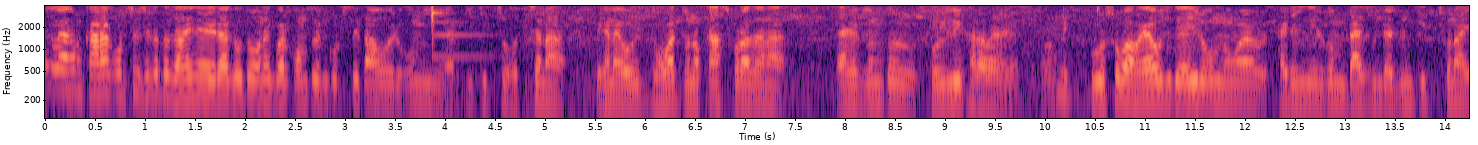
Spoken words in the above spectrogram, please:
এগুলো এখন কারা করছে সেটা তো জানি না। এর আগেও তো অনেকবার কমপ্লেন করছে তাও এরকমই আর কি কিচ্ছু হচ্ছে না। এখানে ওই ধোয়ার জন্য কাজ করা যায় না। এক একজন তো শরীরই খারাপ হয়ে গেছে। এখন পুরসভা হয়েও যদি এইরকম নোংরা সাইডে যদি এরকম ডাস্টবিন টাস্টবিন কিচ্ছু নাই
